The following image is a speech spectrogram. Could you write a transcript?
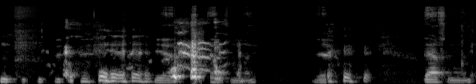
yeah, definitely. Yeah, definitely.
